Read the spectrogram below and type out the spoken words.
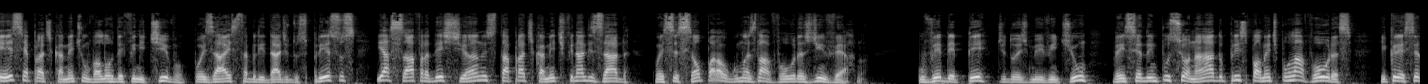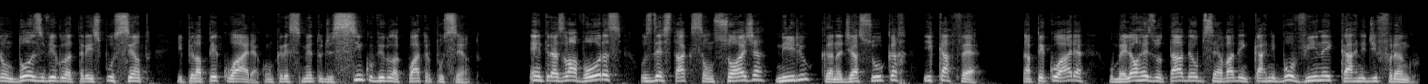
Esse é praticamente um valor definitivo, pois há estabilidade dos preços e a safra deste ano está praticamente finalizada, com exceção para algumas lavouras de inverno. O VBP de 2021 vem sendo impulsionado principalmente por lavouras, que cresceram 12,3%, e pela pecuária, com crescimento de 5,4%. Entre as lavouras, os destaques são soja, milho, cana-de-açúcar e café. Na pecuária, o melhor resultado é observado em carne bovina e carne de frango.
